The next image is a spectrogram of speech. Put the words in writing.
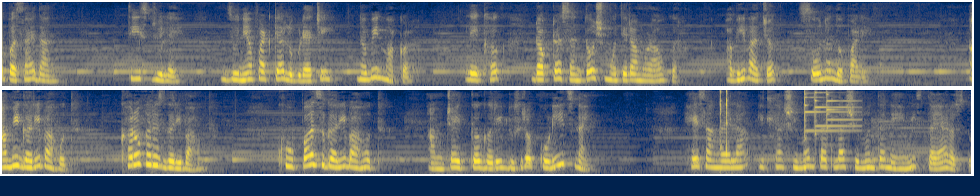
पसायदान तीस जुलै जुन्या फाटक्या लुगड्याची नवीन माकळ लेखक डॉक्टर संतोष मोतीराम मुळावकर. अभिवाचक सोनल धोपाडे. आम्ही गरीब आहोत. खरोखरच गरीब आहोत. खूपच गरीब आहोत. आमच्या इतकं गरीब दुसरं कोणीच नाही. हे सांगायला इथला श्रीमंतातला श्रीमंत नेहमीच तयार असतो.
